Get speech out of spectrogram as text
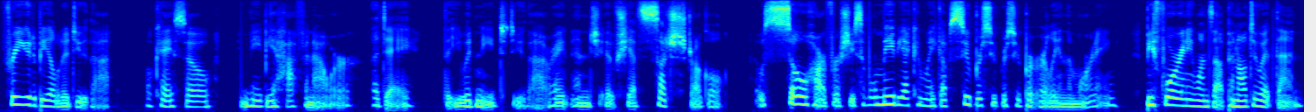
for you to be able to do that? Okay, so maybe a half an hour a day that you would need to do that, right? And she, she had such struggle. It was so hard for her. She said, Well, maybe I can wake up super, super, super early in the morning before anyone's up and I'll do it then.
